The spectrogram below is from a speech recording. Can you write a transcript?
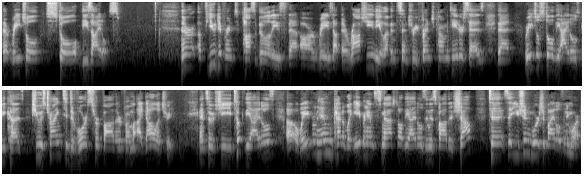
that Rachel stole these idols? There are a few different possibilities that are raised out there. Rashi, the 11th century French commentator, says that Rachel stole the idols because she was trying to divorce her father from idolatry. And so she took the idols uh, away from him, kind of like Abraham smashed all the idols in his father's shop, to say you shouldn't worship idols anymore.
